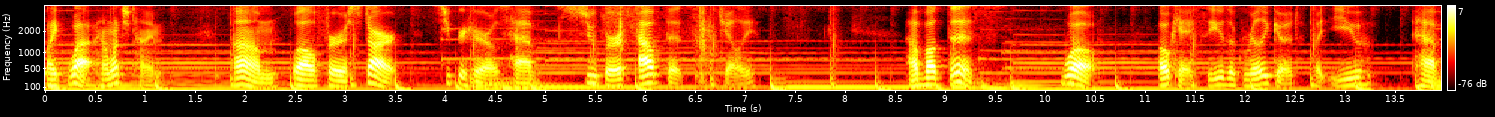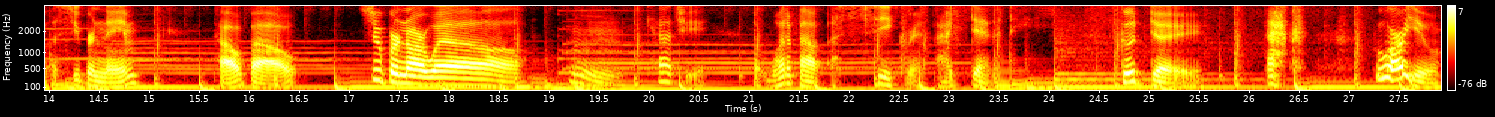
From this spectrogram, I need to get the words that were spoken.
like what? How much time? Um, well, for a start, superheroes have super outfits, Jelly. How about this? Whoa. Okay, so you look really good, but you have a super name? How about Super Narwhal? Hmm, catchy. But what about a secret identity? Good day. Ack, who are you?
